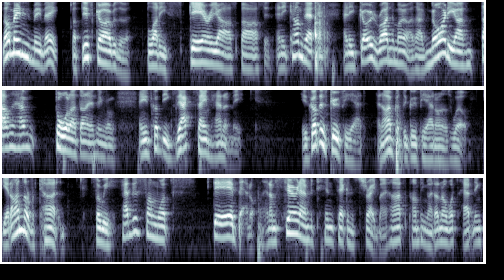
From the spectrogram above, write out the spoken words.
not meaning to be mean, but this guy was a bloody scary ass bastard, and he comes at me, and he goes right into my eyes. I have no idea, I doesn't haven't thought I've done anything wrong, and he's got the exact same hat on me. He's got this goofy hat, and I've got the goofy hat on as well. Yet I'm not retarded, so we had this somewhat stare battle, and I'm staring at him for 10 seconds straight. My heart's pumping, I don't know what's happening,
